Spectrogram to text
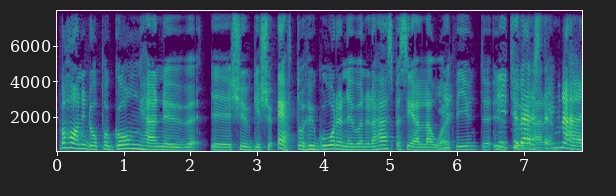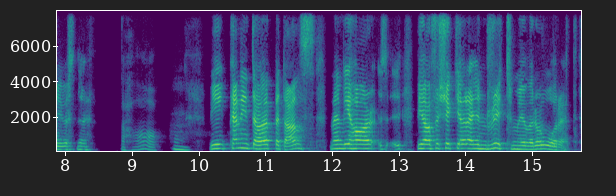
Vad har ni då på gång här nu i 2021 och hur går det nu under det här speciella året? Vi är ju inte ute Vi är tyvärr här stängda än. här just nu. Jaha. Mm. Vi kan inte ha öppet alls, men vi har, vi har försökt göra en rytm över året.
